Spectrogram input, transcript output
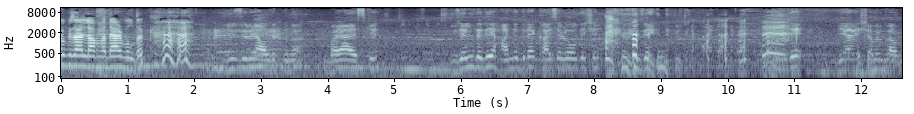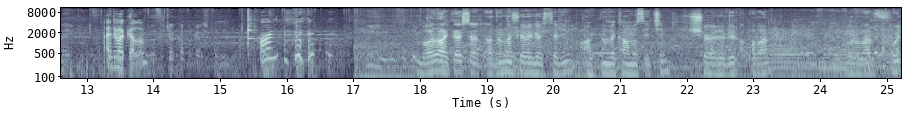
Çok güzel lambader bulduk. 100 liraya aldık bunu. Bayağı eski. 150 dedi. Hande direkt Kayseri olduğu için 100'e indi. Şimdi diğer eşyalarımızı almaya gidiyoruz. Hadi bakalım. Burası çok kafa karıştırdı. Ay. Bu arada arkadaşlar adını da şöyle göstereyim aklınıza kalması için. Şöyle bir alan. Buralar full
